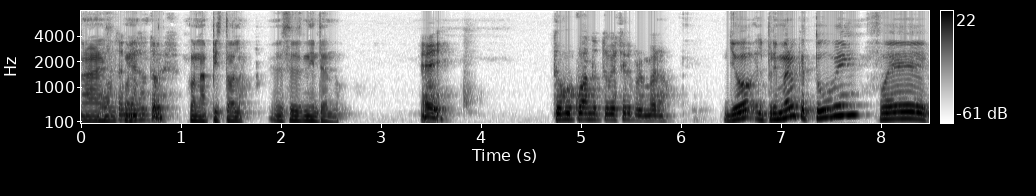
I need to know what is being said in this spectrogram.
Ah, no ese tenías con, otra vez. con la pistola. Ese es Nintendo. Ey. ¿Tú cuándo tuviste el primero? Yo, el primero que tuve fue.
